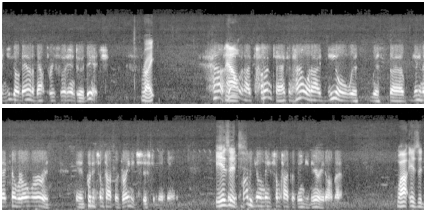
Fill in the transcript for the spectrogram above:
and you go down about three foot into a ditch. Right. How, Now- how would I contact and how would I deal with with uh, getting that covered over and and putting some type of drainage system in there? Is You're it probably going to need some type of engineering on that. well? Is it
